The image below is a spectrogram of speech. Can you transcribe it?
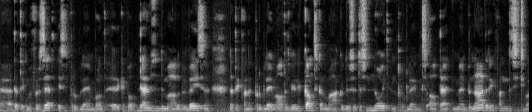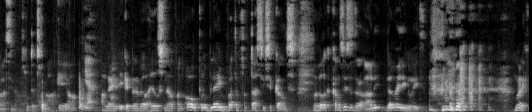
Uh, dat ik me verzet is het probleem. Want uh, ik heb al duizenden malen bewezen dat ik van het probleem altijd weer een kans kan maken. Dus het is nooit een probleem. Het is altijd mijn benadering van de situatie. Nou goed, dat verhaal ken je al. Ja. Alleen ik heb er wel heel snel van, oh probleem, wat een fantastische kans. Maar welke kans is het dan Ali? Dat weet ik nog niet. maar, ik,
